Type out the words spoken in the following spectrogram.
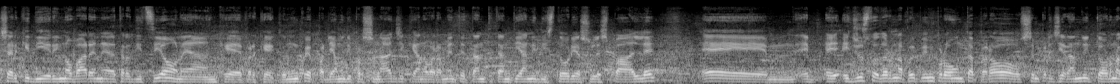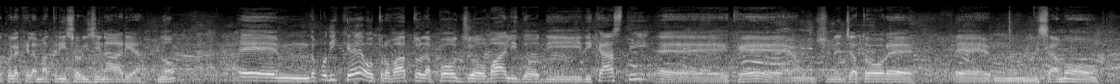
cerchi di rinnovare nella tradizione anche, perché comunque parliamo di personaggi che hanno veramente tanti tanti anni di storia sulle spalle è, è, è giusto dare una propria impronta, però sempre girando intorno a quella che è la matrice originaria. No? E, dopodiché ho trovato l'appoggio valido di, di Casti, eh, che è un sceneggiatore ehm, diciamo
